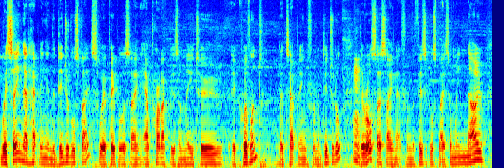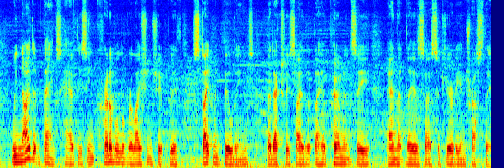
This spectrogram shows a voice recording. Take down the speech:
we're seeing that happening in the digital space where people are saying our product is a Me Too equivalent. That's happening from a digital. They're also saying that from the physical space. And we know we know that banks have this incredible relationship with statement buildings that actually say that they have permanency and that there's uh, security and trust there.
